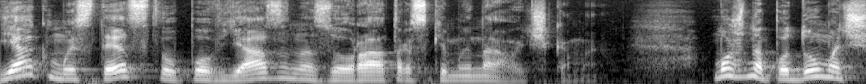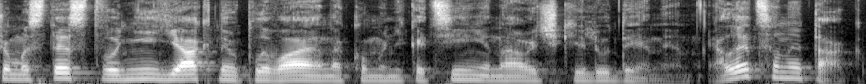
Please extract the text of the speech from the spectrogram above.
Як мистецтво пов'язане з ораторськими навичками? Можна подумати, що мистецтво ніяк не впливає на комунікаційні навички людини, але це не так.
